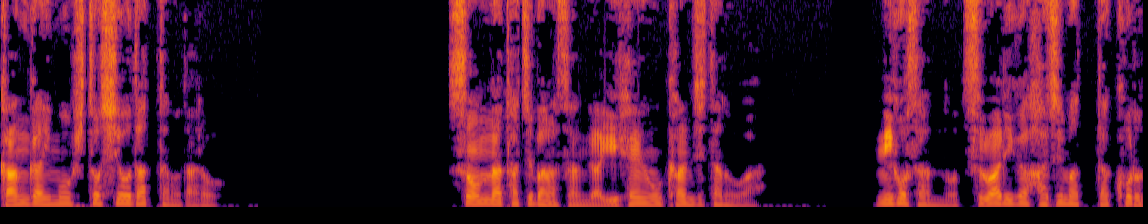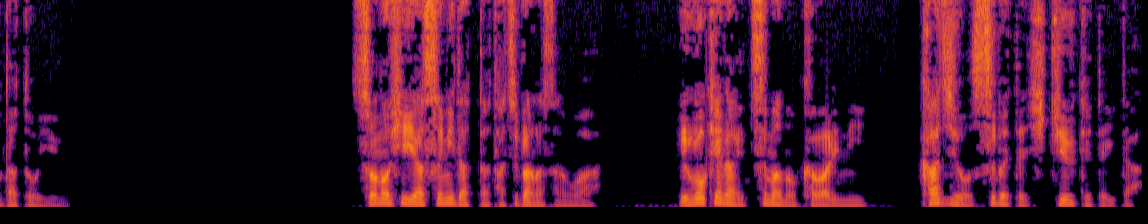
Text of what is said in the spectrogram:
考えもひとしおだったのだろう。そんな立花さんが異変を感じたのは、美穂さんのつわりが始まった頃だという。その日休みだった立花さんは、動けない妻の代わりに家事をすべて引き受けていた。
